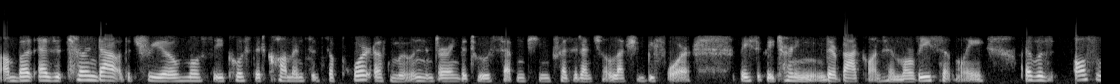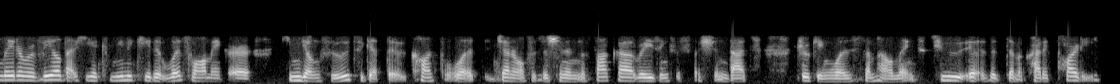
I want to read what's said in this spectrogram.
Um, but as it turned out, the trio mostly posted comments in support of Moon during the 2017 presidential election before basically turning their back on him more recently. It was also later revealed that he had communicated with lawmaker Kim Kyung-soo to get the consulate general position in Osaka, raising suspicion that Druking was somehow linked to uh, the Democratic Party.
